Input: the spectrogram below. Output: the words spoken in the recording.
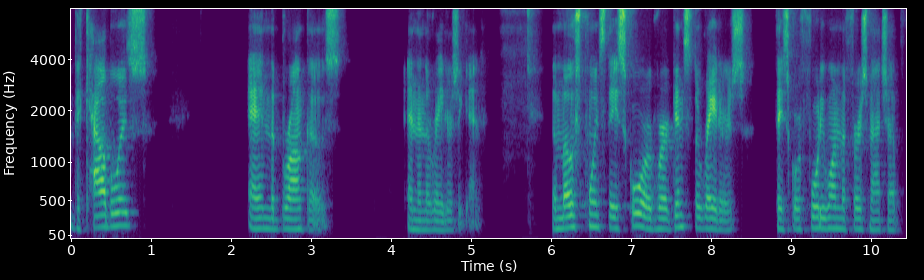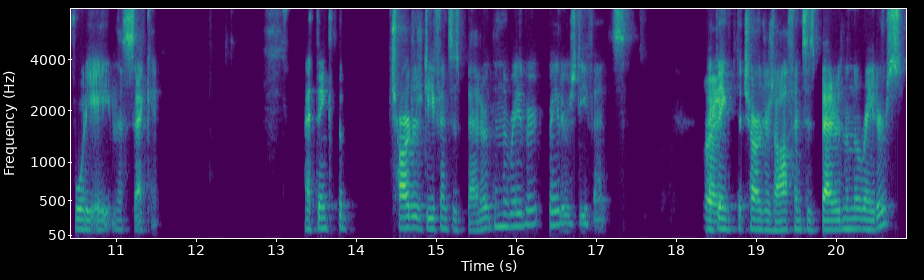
the Cowboys, and the Broncos, and then the Raiders again. The most points they scored were against the Raiders. They scored 41 in the first matchup, 48 in the second. I think the Chargers defense is better than the Raiders defense. Right. I think the Chargers offense is better than the Raiders.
